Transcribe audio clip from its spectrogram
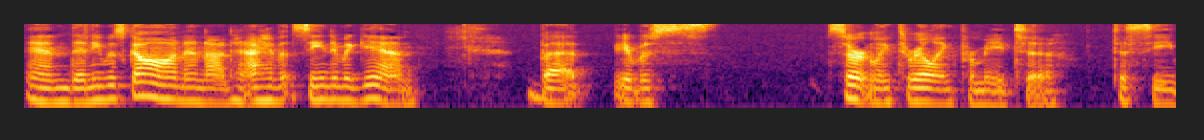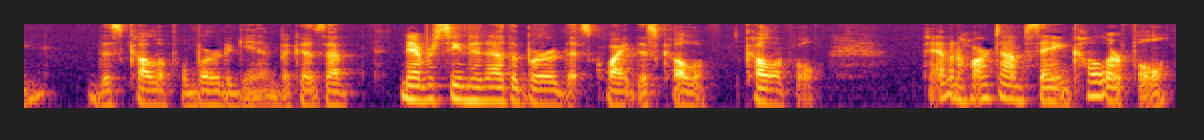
And then he was gone and I, I haven't seen him again. But it was certainly thrilling for me to to see this colorful bird again because I've never seen another bird that's quite this color, colorful. I'm having a hard time saying colorful.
